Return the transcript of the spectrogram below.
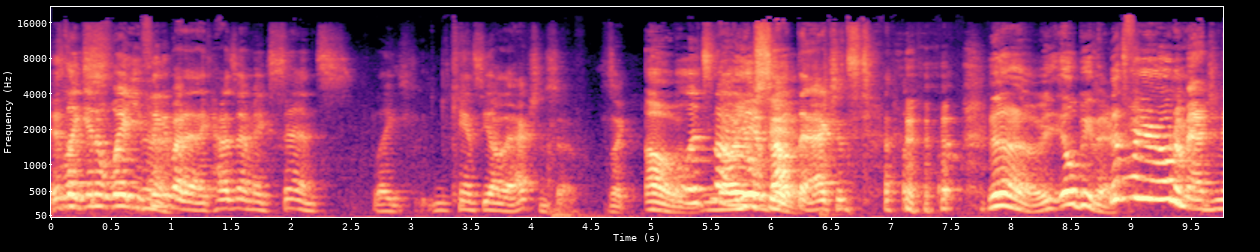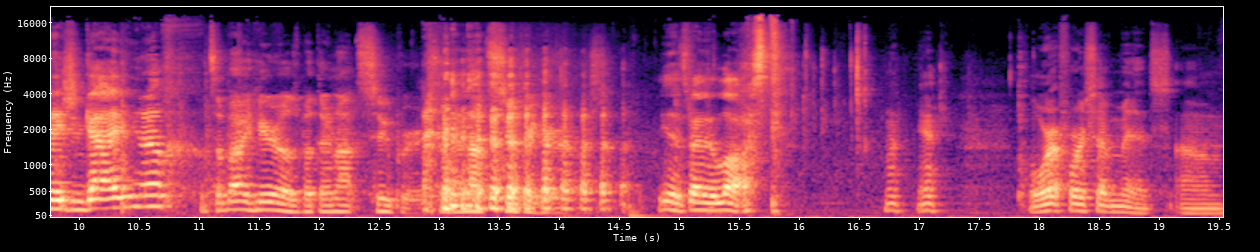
It's like in a way you think about it. Like how does that make sense? Like you can't see all the action stuff. It's like, oh, Well, it's no, not really about it. the action stuff. no, no, no, it'll be there. That's for your own imagination, guy. You know. It's about heroes, but they're not super. So they're not superheroes. Yeah, that's why they're lost. Yeah. Well, we're at 47 minutes. Um,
